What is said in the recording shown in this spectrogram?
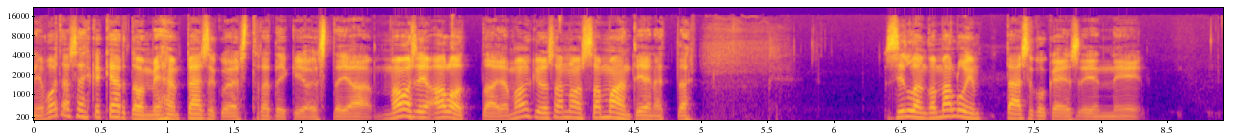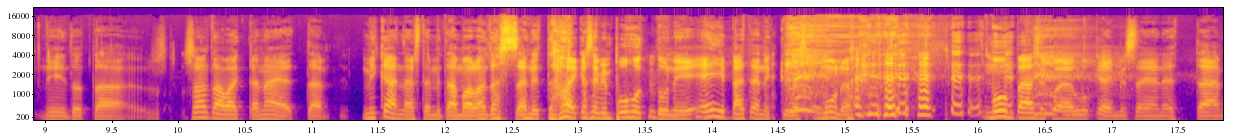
niin voitaisiin ehkä kertoa meidän strategioista. Ja mä voisin aloittaa, ja mä voin kyllä sanoa saman tien, että silloin kun mä luin pääsykokeisiin, niin, niin tota, sanotaan vaikka näin, että mikään näistä, mitä me ollaan tässä nyt aikaisemmin puhuttu, niin ei pätenyt kyllä mun, mun pääsykokeen lukemiseen, että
